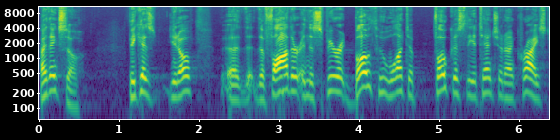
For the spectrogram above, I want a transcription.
I think so. Because, you know, uh, the, the Father and the Spirit, both who want to focus the attention on Christ,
